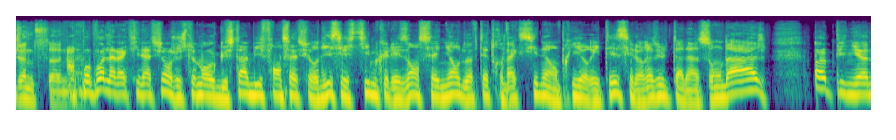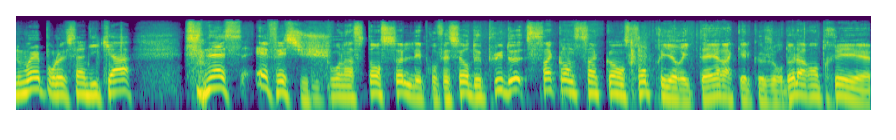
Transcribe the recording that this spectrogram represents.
Johnson. À propos de la vaccination, justement, Augustin, 8 Français sur 10 estiment que les enseignants doivent être vaccinés en priorité. C'est le résultat d'un sondage OpinionWay pour le syndicat SNES-FSU. Pour l'instant, seuls les professeurs de plus de 55 ans sont prioritaires. À quelques jours de la rentrée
